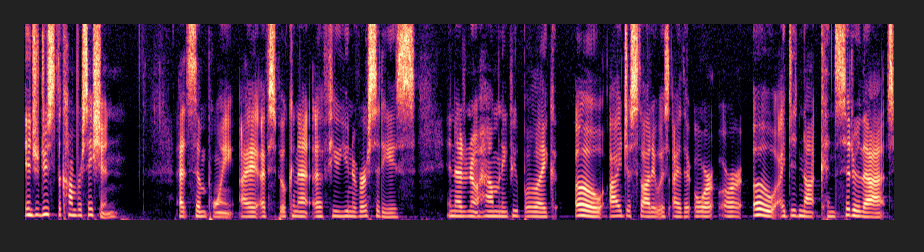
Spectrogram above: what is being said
introduce the conversation at some point. I, I've spoken at a few universities, and I don't know how many people are like, "Oh, I just thought it was either or," or "Oh, I did not consider that."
